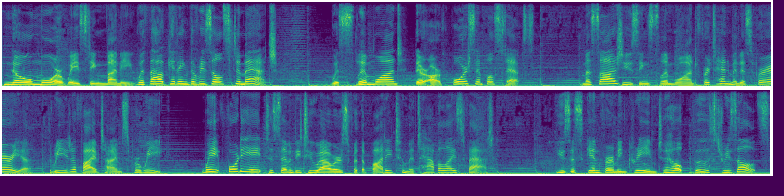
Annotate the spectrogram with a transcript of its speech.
No more wasting money without getting the results to match. With SlimWand, there are four simple steps Massage using Slim Wand for 10 minutes per area, 3 to 5 times per week. Wait 48 to 72 hours for the body to metabolize fat. Use a skin firming cream to help boost results.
